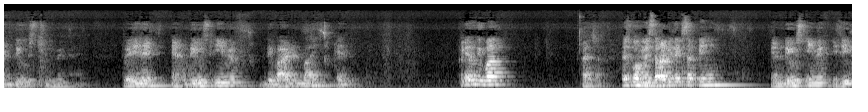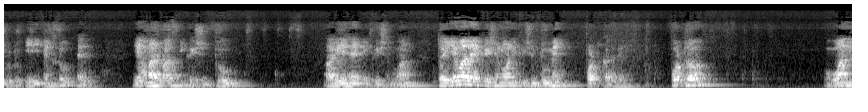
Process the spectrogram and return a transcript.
इंड्यूस्ड ईएमएफ है। तो ये है induced EMF divided by L clear हुई बात? अच्छा इसको हम इस तरह भी लिख सकते हैं। Induced EMF is equal to E into L ये हमारे पास इक्वेशन टू और ये है इक्वेशन वन तो ये वाला इक्वेशन वन इक्वेशन टू में पुट कर दें put one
